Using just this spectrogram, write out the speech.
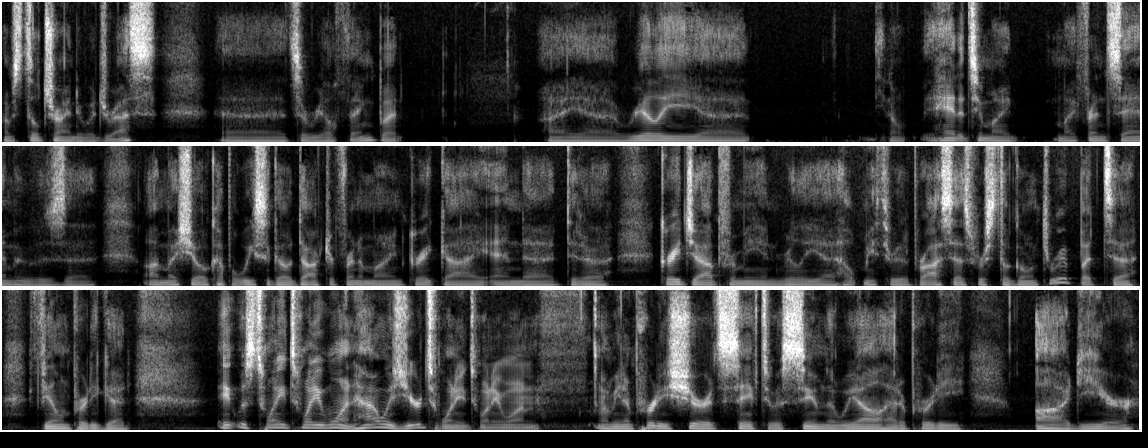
I'm still trying to address. Uh, it's a real thing, but I uh, really, uh, you know, hand it to my my friend Sam, who was uh, on my show a couple weeks ago, doctor friend of mine, great guy, and uh, did a great job for me and really uh, helped me through the process. We're still going through it, but feeling pretty good. It was 2021. How was your 2021? I mean, I'm pretty sure it's safe to assume that we all had a pretty odd year.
